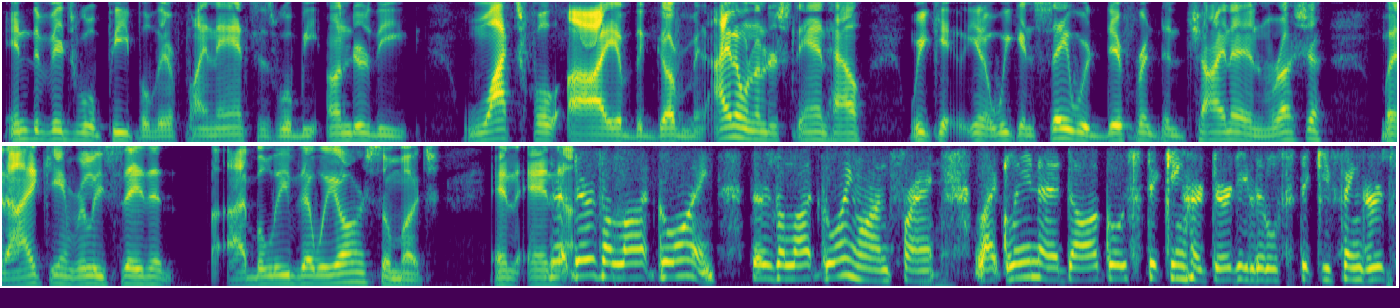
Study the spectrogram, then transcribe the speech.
Individual people, their finances will be under the watchful eye of the government. I don't understand how we can, you know, we can say we're different than China and Russia, but I can't really say that I believe that we are so much. And and There- There's a lot going. There's a lot going on, Frank. Like Lina Hidalgo sticking her dirty little sticky fingers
